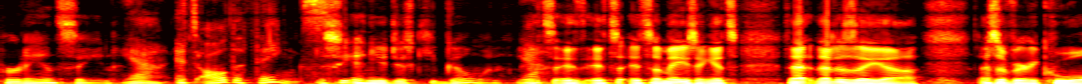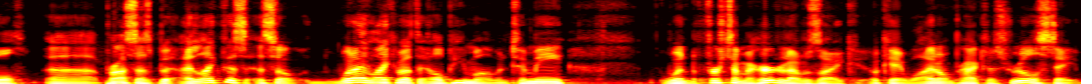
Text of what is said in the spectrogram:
heard and seen. Yeah, it's all the things. See, and you just keep going. Yeah. It's, it's it's it's amazing. It's that that is a uh, that's a very cool uh, process. But I like this. So what I like about the LP Mama to me, when the first time I heard it, I was like, okay, well, I don't practice real estate,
